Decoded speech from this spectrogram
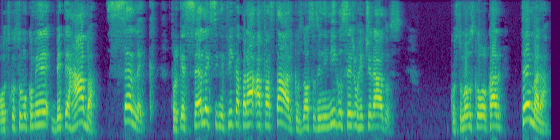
Outros costumam comer beterraba, selek, porque selek significa para afastar, que os nossos inimigos sejam retirados. Costumamos colocar tâmara,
